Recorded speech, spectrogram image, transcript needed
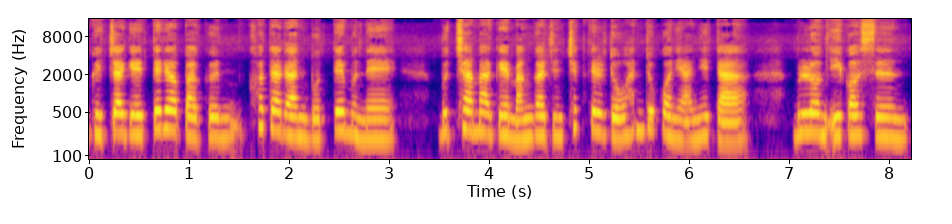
괴짝에 때려박은 커다란 못 때문에 무참하게 망가진 책들도 한두 권이 아니다. 물론 이것은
